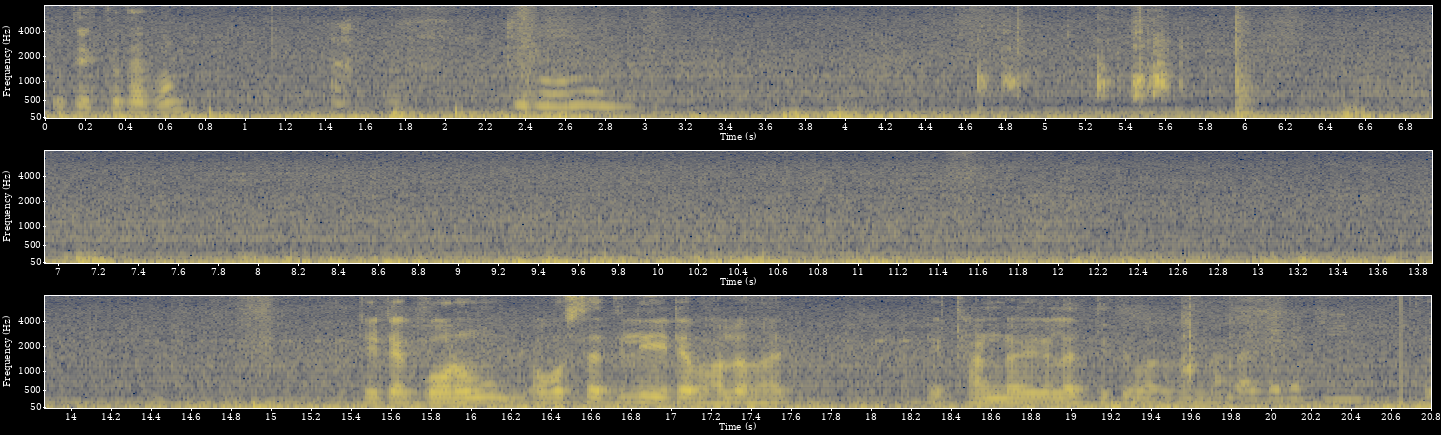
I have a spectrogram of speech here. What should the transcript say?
তো দেখতে থাকুন। কি গরম এটা গরম অবস্থা দিলে এটা ভালো হয়। এই ঠান্ডা হয়ে গেলে দিতে পারবেন না। তো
